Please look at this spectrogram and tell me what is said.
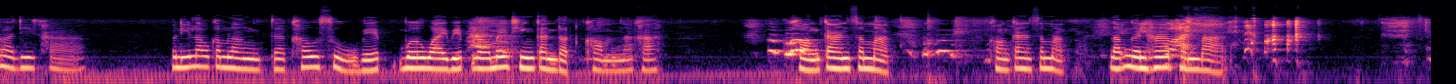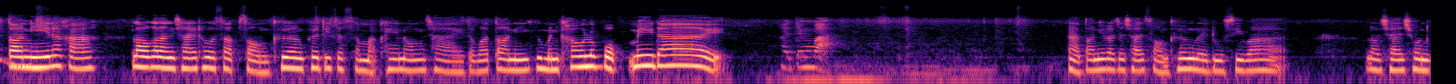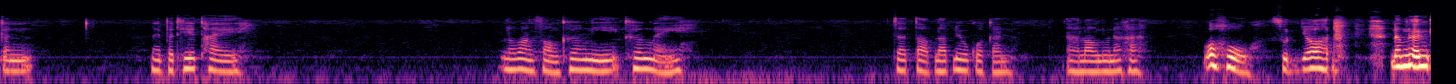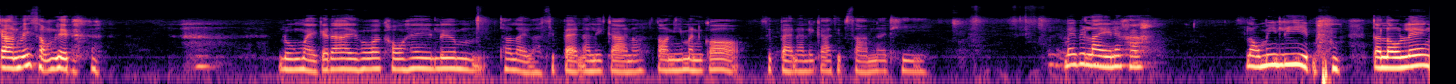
สวัสดีค่ะ วันนี้เรากำลังจะเข้าสู่เว็บ w w w เราไม่ทิ้งกัน .com นะคะ ของการสมัครของการสมัครรับเงิน 5,000 บาท ตอนนี้นะคะ เรากำลังใช้โทรศัพท์สองเครื่องเพื่อที่จะสมัครให้น้องชาย แต่ว่าตอนนี้คือมันเข้าระบบไม่ได้หาจังหวะอะตอนนี้เราจะใช้สองเครื่องเลยดูซิว่า เราใช้ชนกัน ในประเทศไทย ระหว่างสองเครื่องนี้เครื่องไหน จะตอบรับเร็วกว่ากัน อะลองดูนะคะ โอ้โห สุดยอดดำเนินการไม่สำเร็จ ลงใหม่ก็ได้ เพราะว่าเขาให้เริ่มเท่าไหร่ล่ะ18นาฬิกาเนาะตอนนี้มันก็ 18นาฬิกา13นาทีไม่เป็นไรนะคะ เราไม่รีบ แต่เราเร่ง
